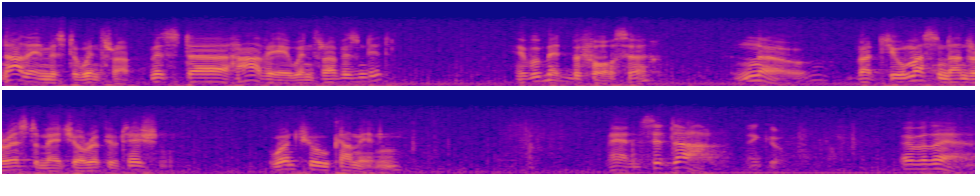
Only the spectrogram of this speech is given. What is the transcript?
Now then, Mr. Winthrop. Mr. Harvey Winthrop, isn't it? Have we met before, sir? No, but you mustn't underestimate your reputation. Won't you come in? And sit down. Thank you. Over there.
